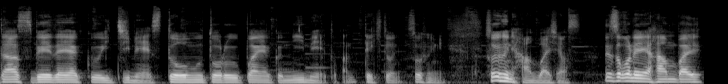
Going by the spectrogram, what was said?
ダース・ベイダー役1名ストームトルーパー役2名とか、ね、適当にそういうふうにそういうふうに販売しますでそこで販売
